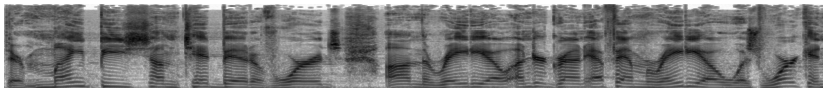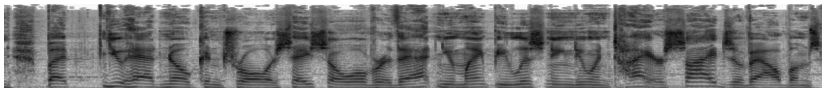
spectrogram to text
There might be some tidbit of words on the radio. Underground FM radio was working, but you had no control or say so over that. And you might be listening to entire sides of albums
